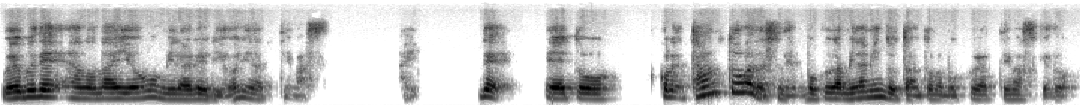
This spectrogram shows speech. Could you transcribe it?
ウェブであの内容も見られるようになっています。はい、で、えっ、と、これ担当はですね、僕が南インド担当の僕がやっていますけど、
